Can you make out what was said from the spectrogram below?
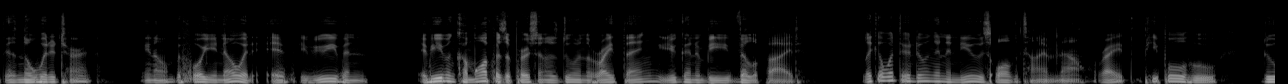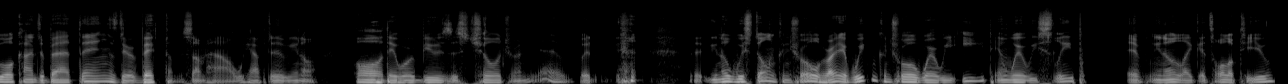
there's nowhere to turn. You know, before you know it, if if you even if you even come off as a person who's doing the right thing, you're gonna be vilified. Look at what they're doing in the news all the time now, right? People who do all kinds of bad things, they're victims somehow. We have to, you know, oh, they were abused as children. Yeah, but you know, we're still in control, right? If we can control where we eat and where we sleep if you know like it's all up to you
